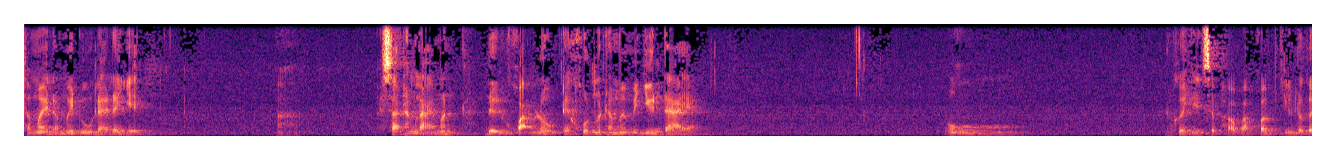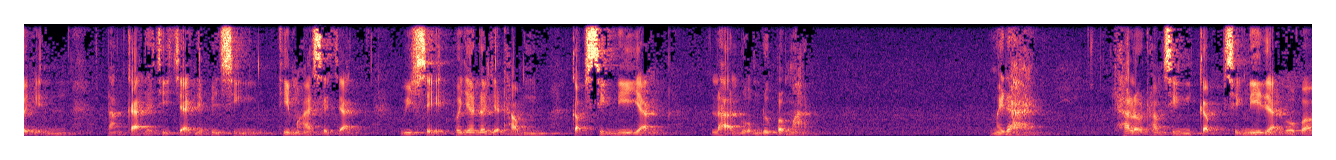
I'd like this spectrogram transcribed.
ทำไมเราไม่ดูแลละเอียดสัตว์ทั้งหลายมันเดินขวางโลก แต่คนมันทำไมมันยืนได้อะโอ้เราก็เห็นสภาวะความจริงแล้วก็เห็นร่างกายและจิตใจนี่เป็นสิ่งที่มหัศจรรย์วิเศษ เพราะฉะนั้นเราจะทำกับสิ่งนี้อย่างละหลวมด้วยประมาทไม่ได้ ถ้าเราทำสิ่งกับสิ่งนี้อย่างรู้ว่า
